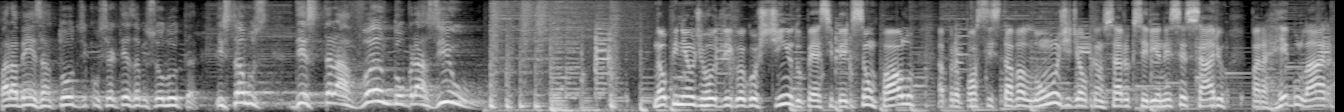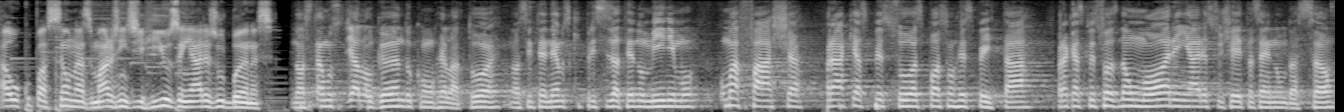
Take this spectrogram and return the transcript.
parabéns a todos e com certeza absoluta, estamos destravando o Brasil. Na opinião de Rodrigo Agostinho, do PSB de São Paulo, a proposta estava longe de alcançar o que seria necessário para regular a ocupação nas margens de rios em áreas urbanas. Nós estamos dialogando com o relator, nós entendemos que precisa ter, no mínimo, uma faixa para que as pessoas possam respeitar para que as pessoas não morem em áreas sujeitas à inundação,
